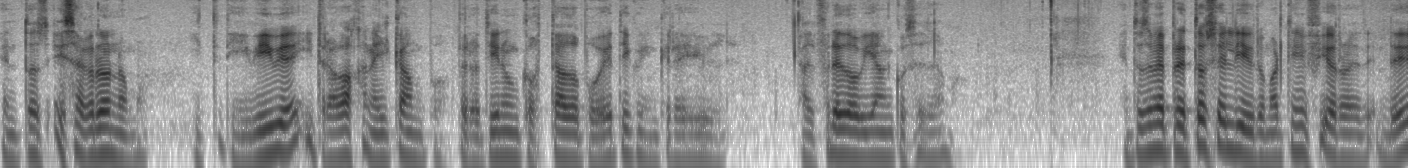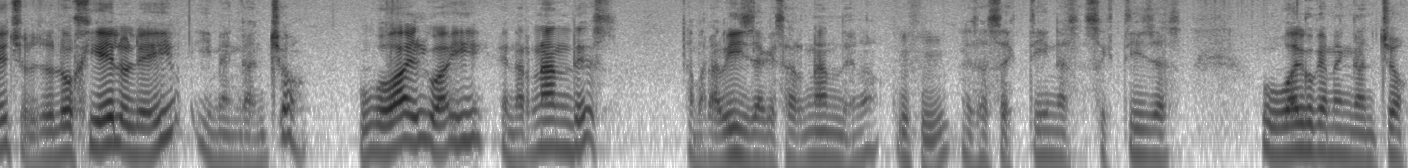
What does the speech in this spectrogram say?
Entonces, es agrónomo y, vive y trabaja en el campo, pero tiene un costado poético increíble. Alfredo Bianco se llama. Entonces me prestó ese libro, Martín Fierro. De hecho, yo lo ojeé, lo leí y me enganchó. Hubo algo ahí en Hernández, la maravilla que es Hernández, ¿no? Esas sextinas, sextillas. Hubo algo que me enganchó.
